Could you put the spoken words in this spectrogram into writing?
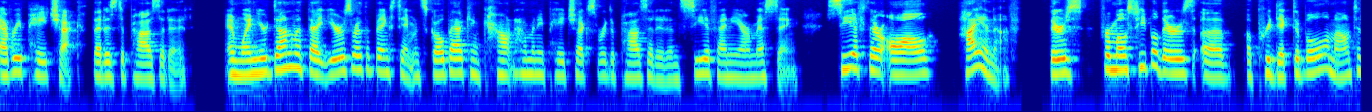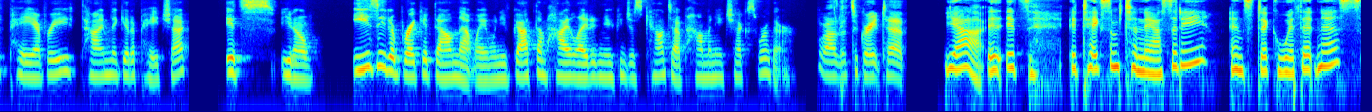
every paycheck that is deposited. And when you're done with that year's worth of bank statements, go back and count how many paychecks were deposited and see if any are missing. See if they're all high enough there's for most people there's a, a predictable amount of pay every time they get a paycheck. It's you know easy to break it down that way when you've got them highlighted and you can just count up how many checks were there. Wow that's a great tip. Yeah it, it's it takes some tenacity and stick with itness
